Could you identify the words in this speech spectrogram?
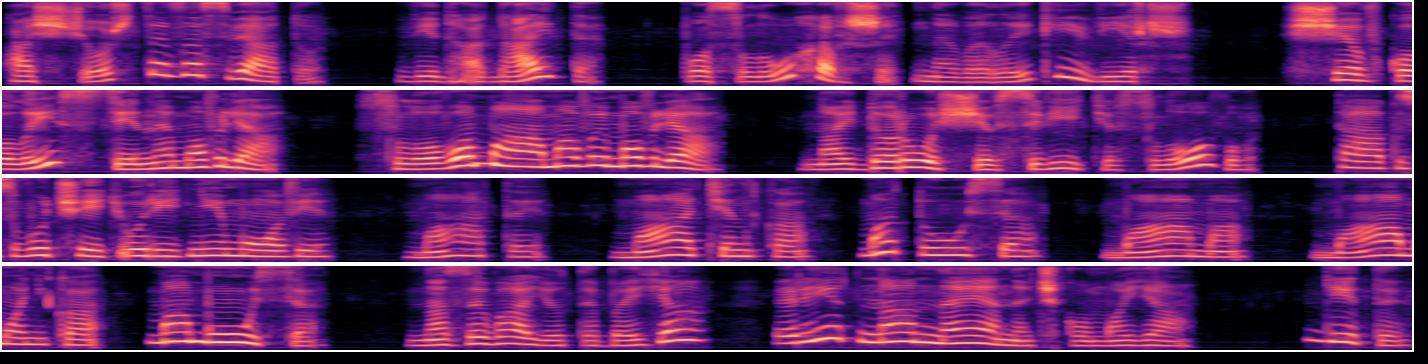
А що ж це за свято? Відгадайте, послухавши невеликий вірш. Ще в колисці немовля, слово мама вимовля. Найдорожче в світі слово так звучить у рідній мові мати, матінка, матуся, мама, мамонька, мамуся. Називаю тебе я, рідна ненечко моя. Діти,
